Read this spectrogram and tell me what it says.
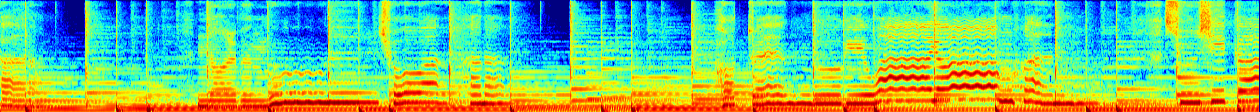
사람. 넓은 문을 좋아하나. 헛된 부귀와 영화는 순식간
